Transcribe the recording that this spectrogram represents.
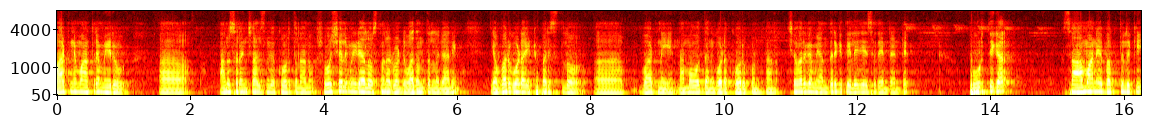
వాటిని మాత్రం మీరు అనుసరించాల్సిందిగా కోరుతున్నాను. సోషల్ మీడియాలో వస్తున్నటువంటి వదంతులను కానీ ఎవరు కూడా ఇటు పరిస్థితిలో వాటిని నమ్మవద్దని కూడా కోరుకుంటున్నాను. చివరిగా మీ అందరికీ తెలియజేసేది ఏంటంటే పూర్తిగా సామాన్య భక్తులకి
